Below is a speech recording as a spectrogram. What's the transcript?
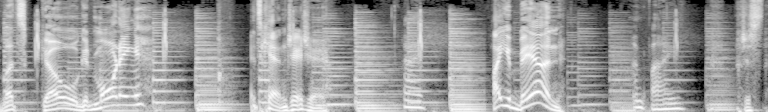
Let's go. Good morning. It's Kat and JJ. Hi. How you been? I'm fine. Just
